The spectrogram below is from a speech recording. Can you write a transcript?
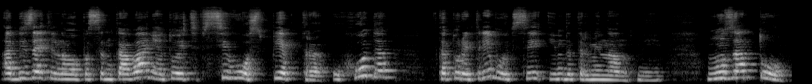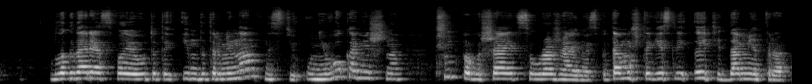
обязательного посынкования, то есть всего спектра ухода, который требуют все индетерминантные. Но зато, благодаря своей вот этой индетерминантности, у него, конечно, чуть повышается урожайность. Потому что если эти до метра,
